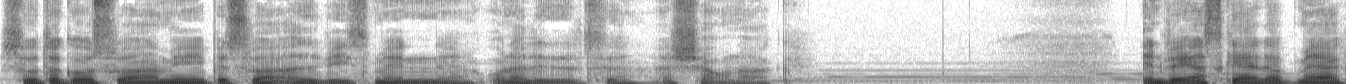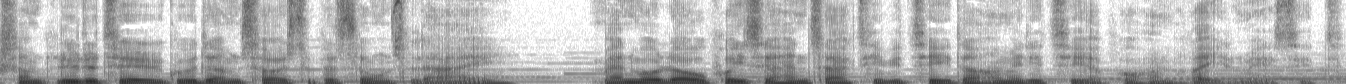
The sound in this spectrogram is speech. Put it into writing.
Sutta Goswami besvarede vismændene under ledelse af Shaunak. En hver skal opmærksomt lytte til guddoms højeste persons leje. Man må lovprise hans aktiviteter og meditere på ham regelmæssigt.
